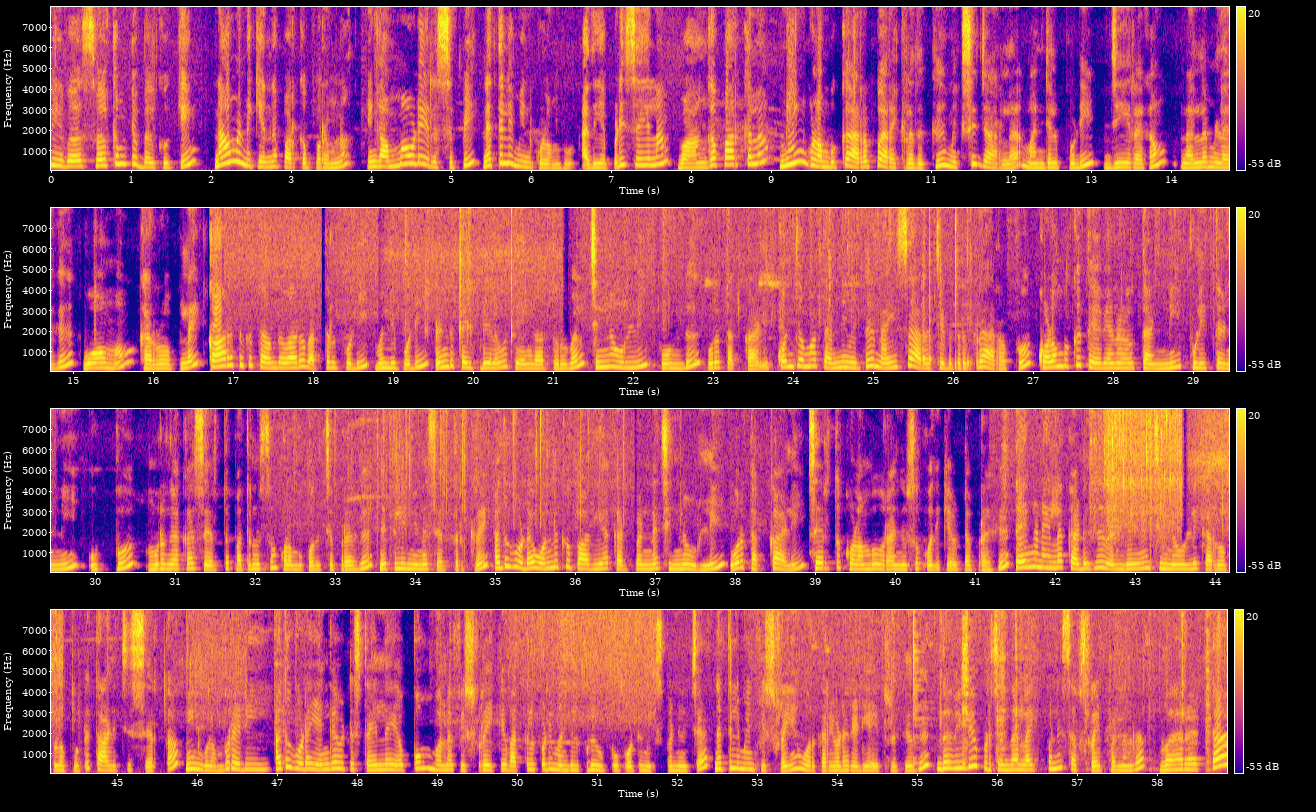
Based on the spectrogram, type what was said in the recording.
Viewers welcome to bell cooking நாம் இன்னைக்கு என்ன பார்க்க போறோம்னா எங்க அம்மாவுடைய ரெசிபி நெத்திலி மீன் குழம்பு. அது எப்படி செய்யலாம்? வாங்க பார்க்கலாம். மீன் குழம்புக்கு அரப்பு அரைக்கிறதுக்கு மிக்ஸி ஜார்ல மஞ்சள் பொடி ஜீரகம் நல்ல மிளகு ஓமம் கருவேப்பிலை காரத்துக்கு தகுந்தவாறு வத்தல் பொடி மல்லிப்பொடி ரெண்டு கைப்பிடி அளவு தேங்காய் துருவல் சின்ன உள்ளி பூண்டு ஒரு தக்காளி. கொஞ்சமா தண்ணி விட்டு நைஸா அரைச்சி எடுத்திருக்கிற அரப்பு. குழம்புக்கு தேவையான அளவு தண்ணி புளித்தண்ணி உப்பு முருங்கைக்காய் சேர்த்து பத்து நிமிஷம் குழம்பு கொதிச்ச பிறகு நெத்திலி மீனை சேர்த்திருக்கிறேன். அது கூட ஒன்றுக்கு பாதியா கட் பண்ண சின்ன உள்ளி ஒரு தக்காளி சேர்த்து குழம்பு ஒரு அஞ்சு நிமிஷம் கொதிக்க விட்ட பிறகு தேங்காய் எண்ணெயில் கடுகு வெந்தயம் சின்ன உள்ளி கருவேப்பிலை போட்டு தாளிச்சு சேர்த்தா மீன் குழம்பு ரெடி அது கூட எங்க வீட்டு ஸ்டைல்ல எப்பவும் போல ஃபிஷ் ஃப்ரைக்கு வத்தல் பொடி மஞ்சள் பொடி உப்பு போட்டு மிக்ஸ் பண்ணி வச்ச நெத்திலி மீன் ஃபிஷ் ஃப்ரையும் ஒரு கறியோட ரெடி ஆயிட்டு இருக்குது. இந்த வீடியோ பிடிச்சிருந்தா லைக் பண்ணி சப்ஸ்கிரைப் பண்ணுங்க. வரட்டா!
